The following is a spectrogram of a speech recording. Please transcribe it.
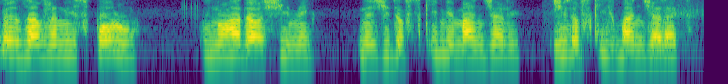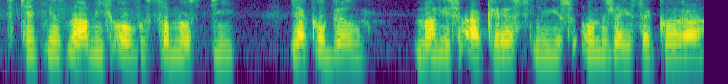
byl zavřený spolu s mnoha dalšími nežidovskými manželi, židovských manželek, včetně známých osobností, jako byl malíř a kreslíř Ondřej Sekora,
